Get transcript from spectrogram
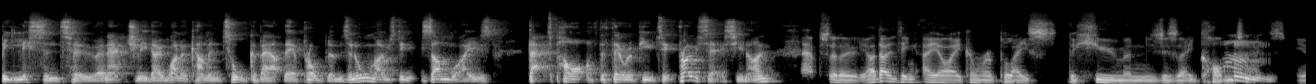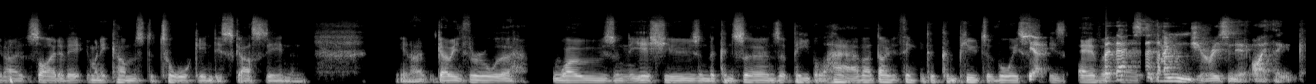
be listened to, and actually they want to come and talk about their problems. And almost in some ways, that's part of the therapeutic process, you know? Absolutely. I don't think AI can replace the human is a context, mm. you know, side of it when it comes to talking, discussing, and you know, going through all the woes and the issues and the concerns that people have. I don't think a computer voice yeah. is ever. But that's the danger, isn't it? I think.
